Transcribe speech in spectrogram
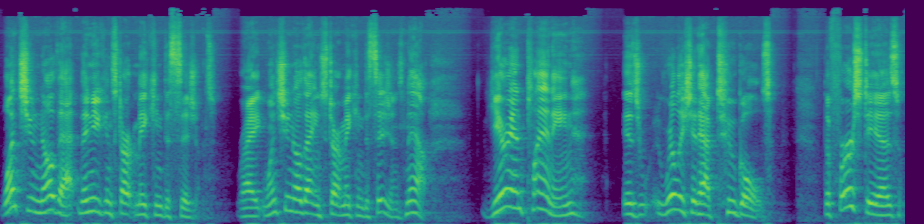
Once you know that, then you can start making decisions, right? Once you know that, you start making decisions. Now, year end planning is really should have two goals. The first is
